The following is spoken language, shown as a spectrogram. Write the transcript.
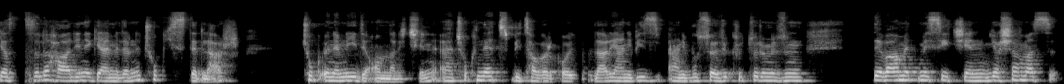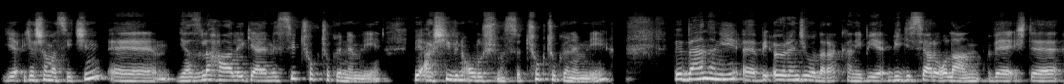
yazılı haline gelmelerini çok istediler çok önemliydi onlar için. Çok net bir tavır koydular. Yani biz yani bu sözlü kültürümüzün devam etmesi için, yaşaması yaşaması için yazılı hale gelmesi çok çok önemli. Bir arşivin oluşması çok çok önemli. Ve ben hani e, bir öğrenci olarak hani bir bilgisayar olan ve işte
